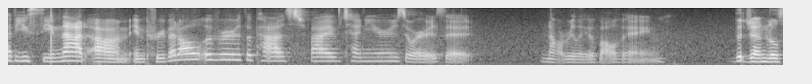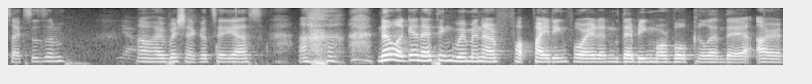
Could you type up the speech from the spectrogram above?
have you seen that um, improve at all over the past five, ten years, or is it not really evolving? The general sexism? Yeah. Oh, I wish I could say yes. Uh, no, again, I think women are f- fighting for it and they're being more vocal and they are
